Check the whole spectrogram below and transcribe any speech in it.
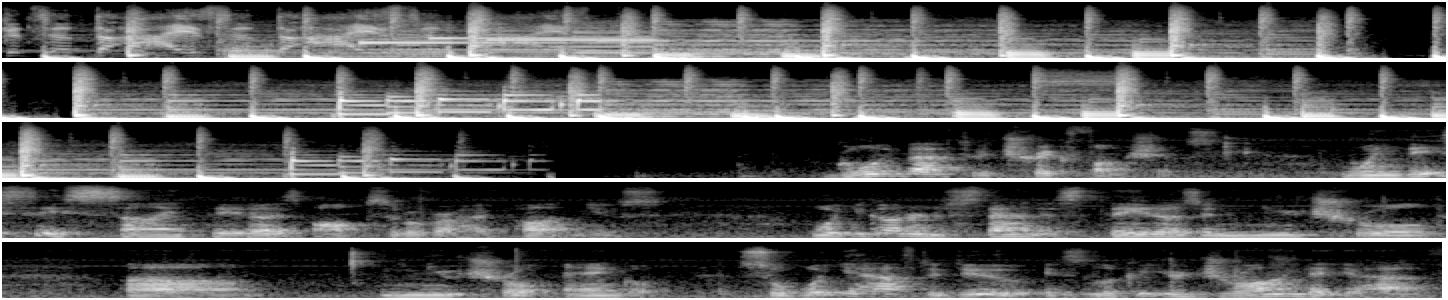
the eyes the eyes the eyes. Going back to trig functions, when they say sine theta is opposite over hypotenuse, what you got to understand is theta is a neutral, um, neutral angle. So what you have to do is look at your drawing that you have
